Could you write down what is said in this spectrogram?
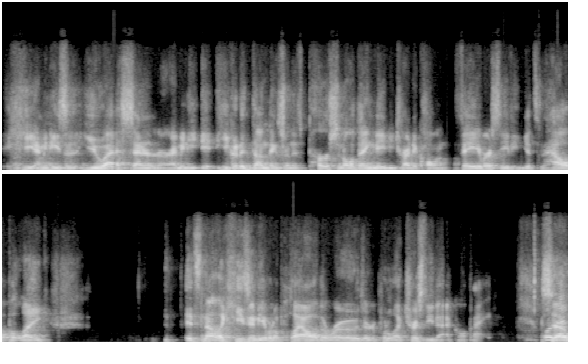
he, I mean, he's a U.S. senator. I mean, he, he could have done things on his personal thing, maybe try to call in favor, see if he can get some help. But like, it's not like he's going to be able to plow the roads or to put electricity back on. Right. Well, so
